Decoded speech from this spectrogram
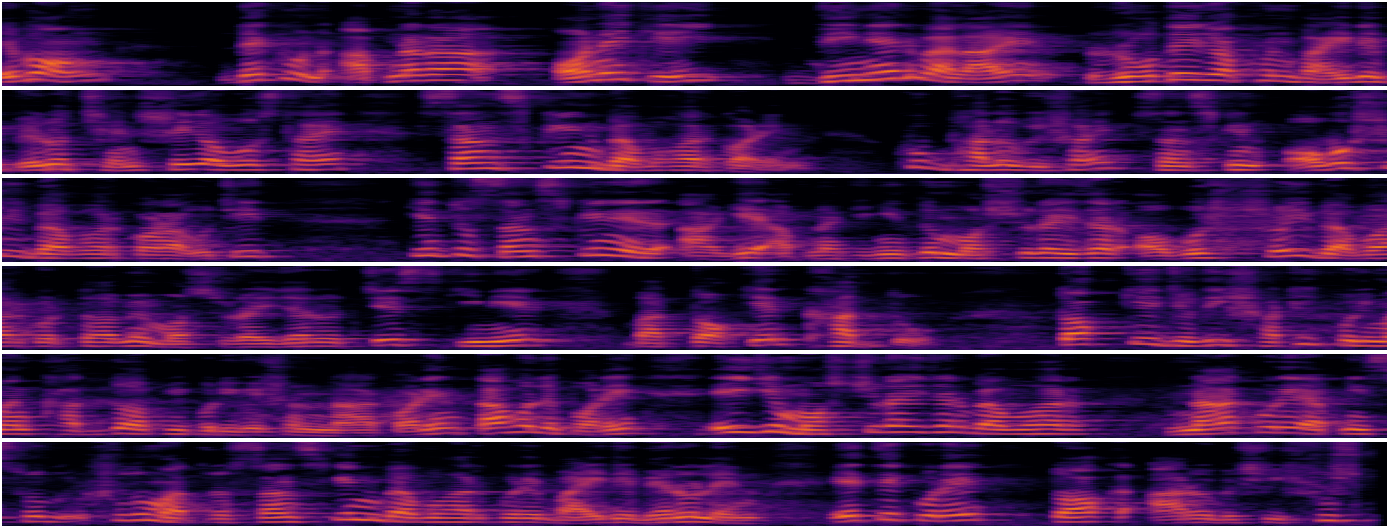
এবং দেখুন, আপনারা অনেকেই দিনের বেলায় রোদে যখন বাইরে বেরোচ্ছেন, সেই অবস্থায় সানস্ক্রিন ব্যবহার করেন। খুব ভালো বিষয়, সানস্ক্রিন অবশ্যই ব্যবহার করা উচিত। কিন্তু সানস্ক্রিনের আগে আপনাকে কিন্তু ময়শ্চারাইজার অবশ্যই ব্যবহার করতে হবে। ময়শ্চারাইজার হচ্ছে স্কিনের বা ত্বকের খাদ্য। ত্বককে যদি সঠিক পরিমাণ খাদ্য আপনি পরিবেশন না করেন, তাহলে পরে এই যে ময়শ্চারাইজার ব্যবহার না করে আপনি শুধুমাত্র সানস্ক্রিন ব্যবহার করে বাইরে বেরোলেন, এতে করে ত্বক আরও বেশি শুষ্ক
